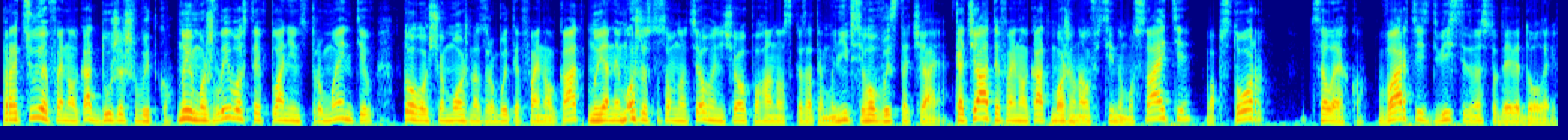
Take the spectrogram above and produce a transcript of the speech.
Працює Final Cut дуже швидко. Ну і можливостей в плані інструментів, того, що можна зробити в Final Cut. Ну я не можу стосовно цього нічого поганого сказати. Мені всього вистачає. Качати Final Cut можна на офіційному сайті, в App Store. Це легко. Вартість 299 доларів.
